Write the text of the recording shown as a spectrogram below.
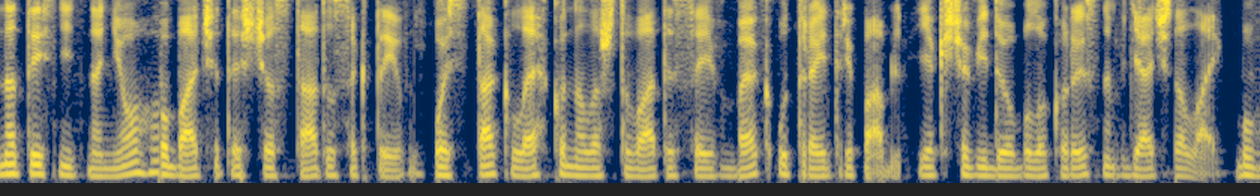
Натисніть на нього, побачите, що статус активний. Ось так легко налаштувати SafeBack у Trade Republic. Якщо відео було корисним, вдячна лайк. Бувай!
